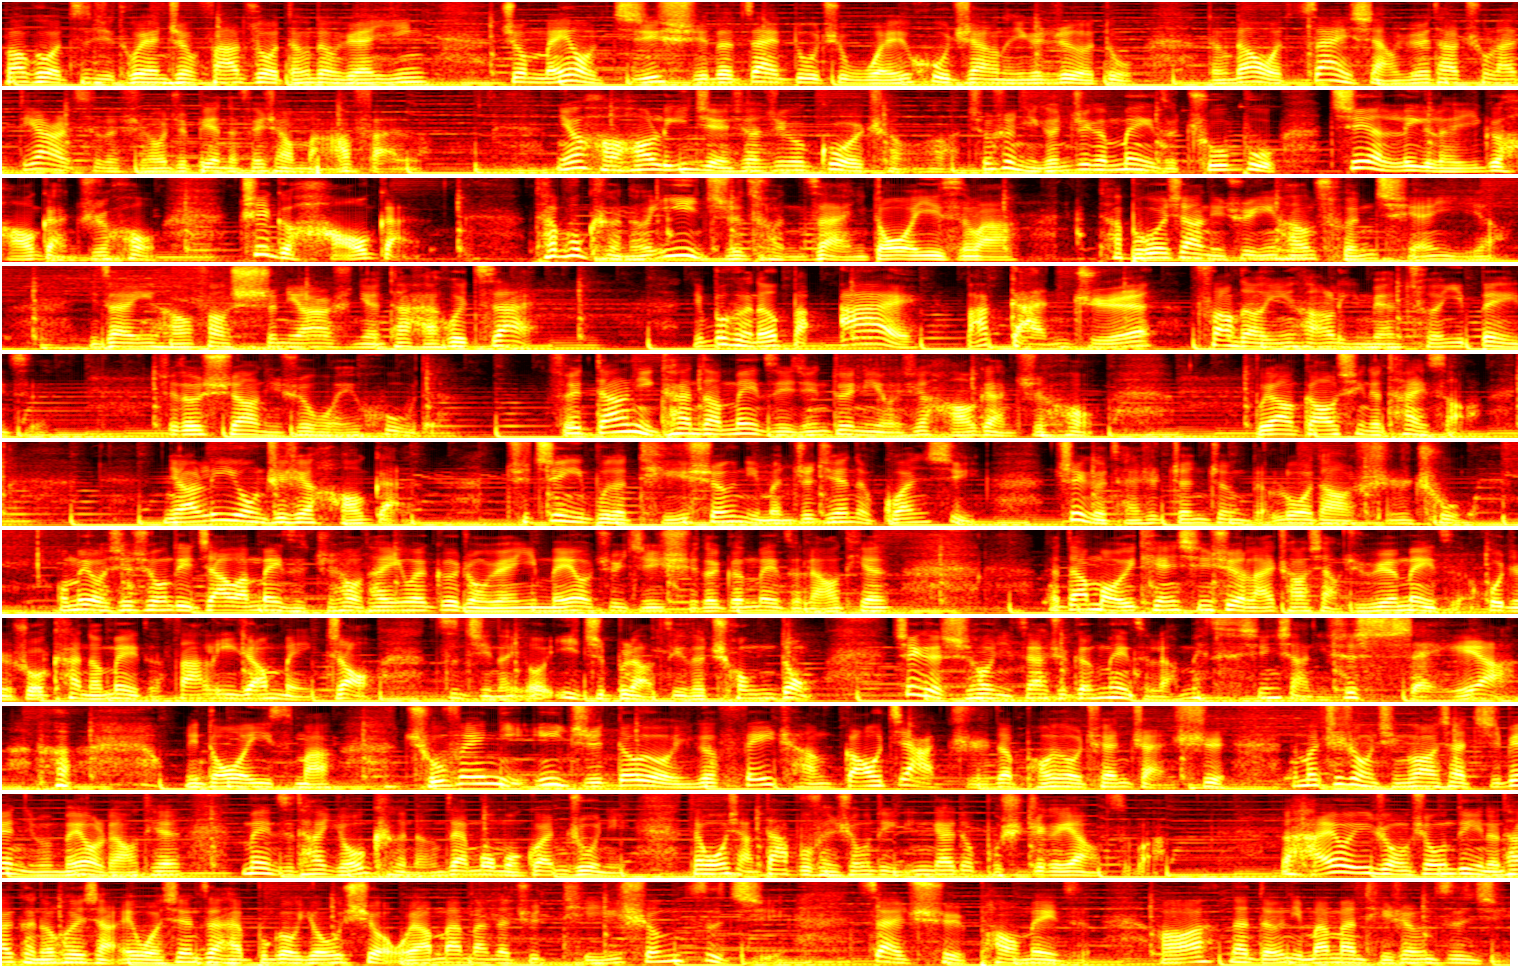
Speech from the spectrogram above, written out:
包括我自己拖延症发作等等原因，就没有及时的再度去维护这样的一个热度。等到我再想约她出来第二次的时候，就变得非常麻烦了。你要好好理解一下这个过程啊，就是你跟这个妹子初步建立了一个好感之后，这个好感它不可能一直存在，你懂我意思吗？它不会像你去银行存钱一样，你在银行放十年二十年，它还会在。你不可能把爱、把感觉放到银行里面存一辈子，这都需要你去维护的。所以，当你看到妹子已经对你有些好感之后，不要高兴得太早，你要利用这些好感去进一步的提升你们之间的关系，这个才是真正的落到实处。我们有些兄弟加完妹子之后，他因为各种原因没有去及时的跟妹子聊天。那当某一天心血来潮想去约妹子，或者说看到妹子发了一张美照，自己呢又抑制不了自己的冲动，这个时候你再去跟妹子聊，妹子心想你是谁呀？你懂我意思吗？除非你一直都有一个非常高价值的朋友圈展示，那么这种情况下，即便你们没有聊天，妹子她有可能在默默关注你。但我想大部分兄弟应该都不是这个样子吧。那还有一种兄弟呢，他可能会想，哎，我现在还不够优秀，我要慢慢的去提升自己，再去泡妹子。好啊，那等你慢慢提升自己，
